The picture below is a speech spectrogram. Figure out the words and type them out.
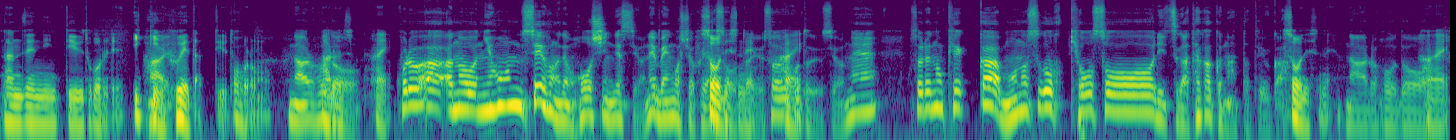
何千人っていうところで一気に増えたっていうところもなるほあるんですよど、はい。これはあの日本政府のでも方針ですよね。弁護士を増やそうという。そうね。そういうことですよね、それの結果ものすごく競争率が高くなったというか。そうですね。なるほど、はい、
